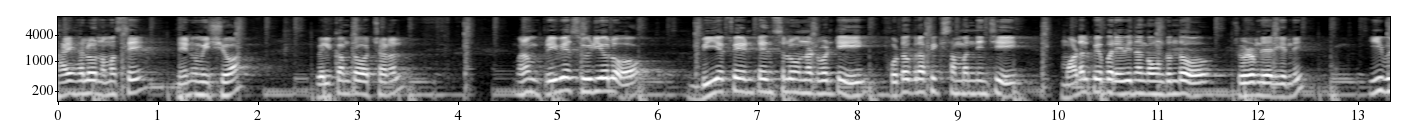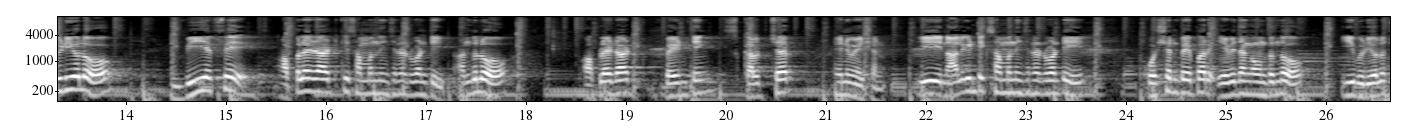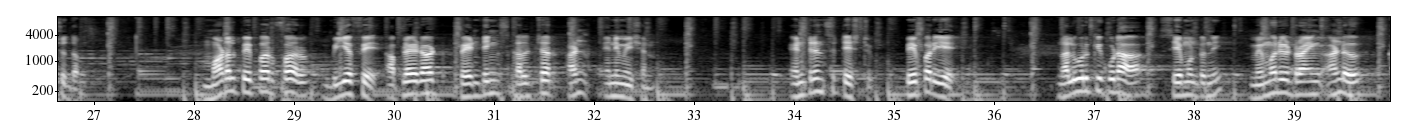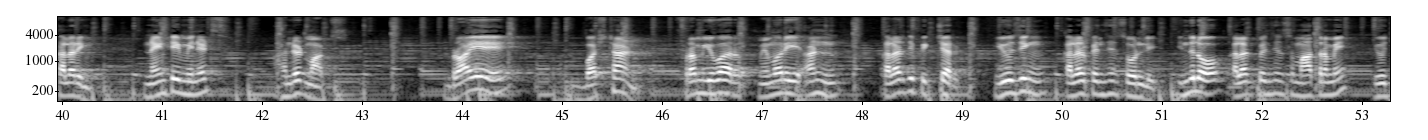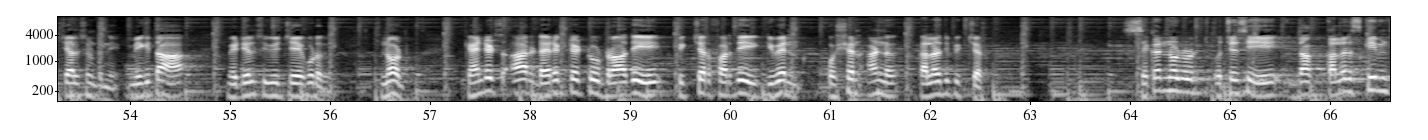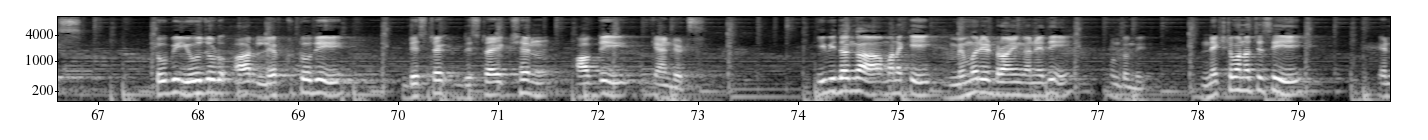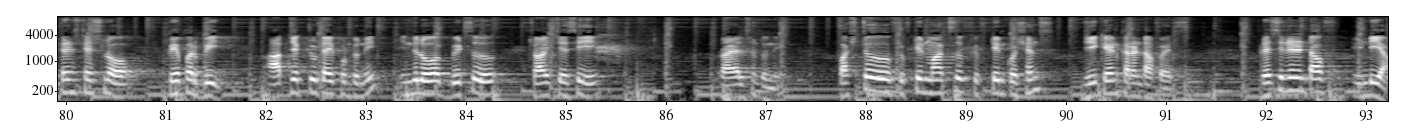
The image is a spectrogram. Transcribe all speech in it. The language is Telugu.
హాయ్ హలో నమస్తే. నేను మీ Shiva. Welcome to our channel. మనం ప్రీవియస్ వీడియోలో బీఎఫ్ఏ ఎంట్రెన్స్లో ఉన్నటువంటి ఫోటోగ్రఫీకి సంబంధించి మోడల్ పేపర్ ఏ విధంగా ఉంటుందో చూడడం జరిగింది. ఈ వీడియోలో బీఎఫ్ఏ అప్లైడ్ ఆర్ట్కి సంబంధించినటువంటి అందులో applied art painting sculpture animation ఈ నాలుగింటికి సంబంధించినటువంటి క్వశ్చన్ పేపర్ ఏ విధంగా ఉంటుందో ఈ వీడియోలో చూద్దాం. Model paper for BFA applied art painting sculpture and animation entrance test paper ఏ నలుగురికి కూడా సేమ్ ఉంటుంది. Memory drawing and colouring ninety minutes hundred marks draw a bus stand from your memory and colour the picture using colour pencils only ఇందులో కలర్ పెన్సిల్స్ మాత్రమే యూజ్ చేయాల్సి ఉంటుంది. మిగతా మెటీరియల్స్ యూజ్ చేయకూడదు. Note candidates are directed to draw the picture for the given question and colour the picture second note వచ్చేసి the colour schemes to be used are left to the distra distraction of the candidates ఈ విధంగా మనకి మెమరీ డ్రాయింగ్ అనేది ఉంటుంది. నెక్స్ట్ వన్ వచ్చేసి ఎంట్రన్స్ టెస్ట్లో పేపర్ బి ఆబ్జెక్టివ్ టైప్ ఉంటుంది. ఇందులో బిట్స్ చాయిస్ చేసి రాయాల్సి ఉంటుంది. First fifteen marks fifteen questions GK and current affairs president of India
